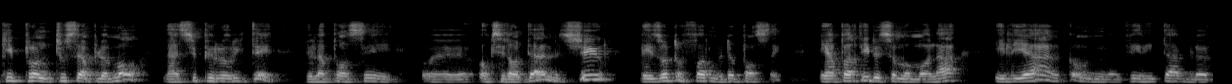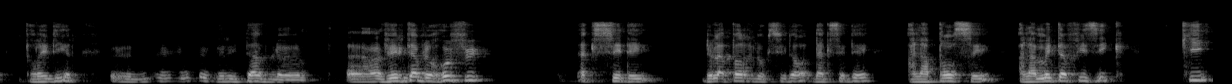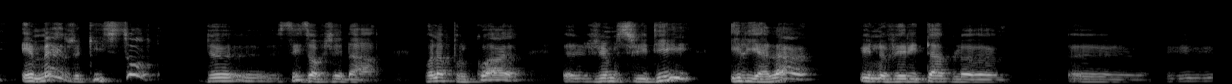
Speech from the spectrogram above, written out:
qui prône tout simplement la supériorité de la pensée euh, occidentale sur les autres formes de pensée. Et à partir de ce moment-là, il y a comme véritable, on pourrait dire, véritable, un véritable refus d'accéder, de la part de l'Occident, d'accéder à la pensée, à la métaphysique qui émerge, qui sort de ces objets d'art. Voilà pourquoi euh, je me suis dit, il y a là une véritable, euh,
